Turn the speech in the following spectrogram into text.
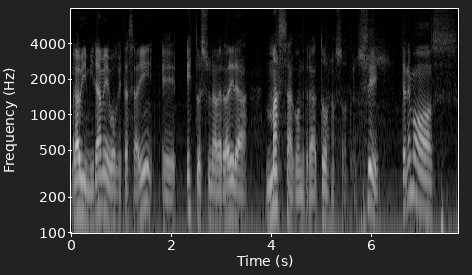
Gaby, mirame, vos que estás ahí, eh, esto es una verdadera masa contra todos nosotros. Sí. ¿Tenemos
